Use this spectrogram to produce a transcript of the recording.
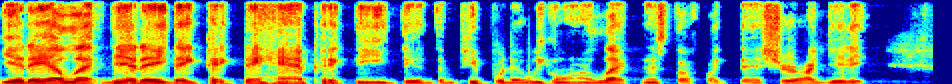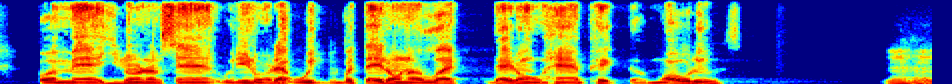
Yeah, they elect. Yeah, they they pick. They handpick the, the the people that we going to elect and stuff like that. Sure, I get it. But man, you know what I'm saying? You know that. We, but they don't elect. They don't handpick the motives. hmm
